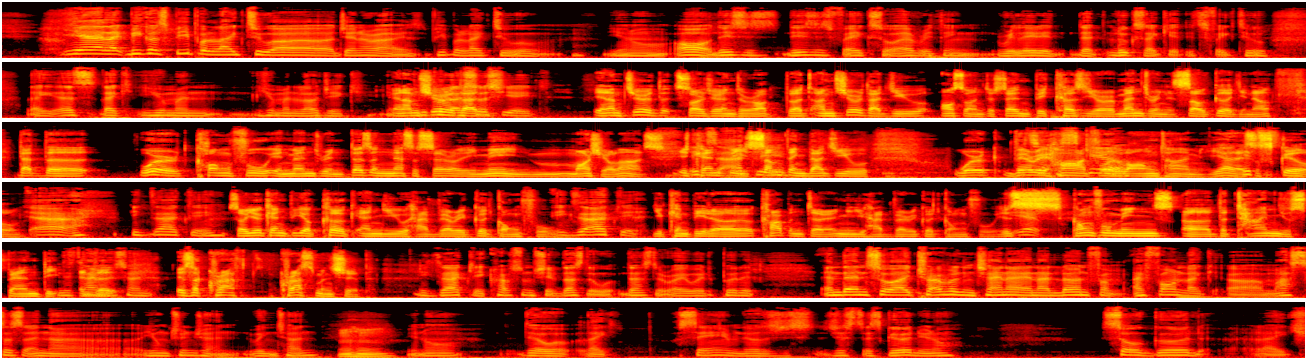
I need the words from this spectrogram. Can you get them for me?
Yeah, like because people like to uh generalize. People like to you know oh this is this is fake, so everything related that looks like it it's fake too. Like that's like human human logic. And I'm sure that- associate. And I'm sure that sorry to interrupt, but I'm sure that you also understand because your Mandarin is so good, you know, that the word kung fu in Mandarin doesn't necessarily mean martial arts. It can be something that you work very hard for a long time. Yeah, it's, a skill. Yeah, exactly, So you can be a cook and you have very good kung fu. exactly. You can be a carpenter and you have very good kung fu. It's kung fu means uh, the time you spend. The, The time you spend. It's a craft craftsmanship. Exactly, craftsmanship. That's the that's the right way to put it. And then so I traveled in China and I learned from I found like uh, masters in uh, Yong Chun Chuan, Wing Chun. Mm-hmm. You know, they were like same. They was just just as good. You know, so good. Like,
